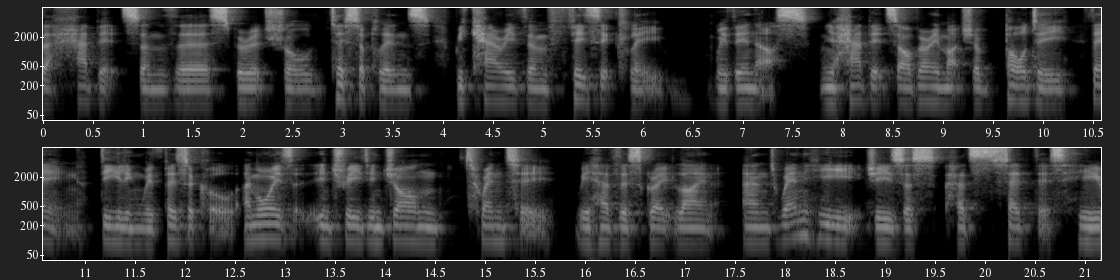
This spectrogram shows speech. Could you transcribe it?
the habits and the spiritual disciplines. We carry them physically within us. Your habits are very much a body thing dealing with physical. I'm always intrigued in John 20. We have this great line. And when he, Jesus, had said this, he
